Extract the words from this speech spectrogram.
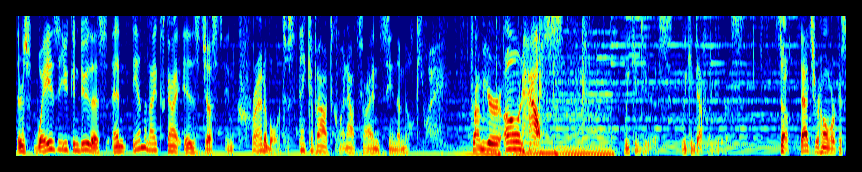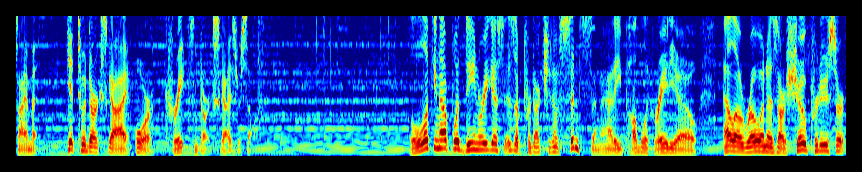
There's ways that you can do this, and the the night sky is just incredible. Just think about going outside and seeing the Milky Way from your own house. We can do this. We can definitely do this. So that's your homework assignment. Get to a dark sky or create some dark skies yourself. Looking Up with Dean Regas is a production of Cincinnati Public Radio. Ella Rowan is our show producer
